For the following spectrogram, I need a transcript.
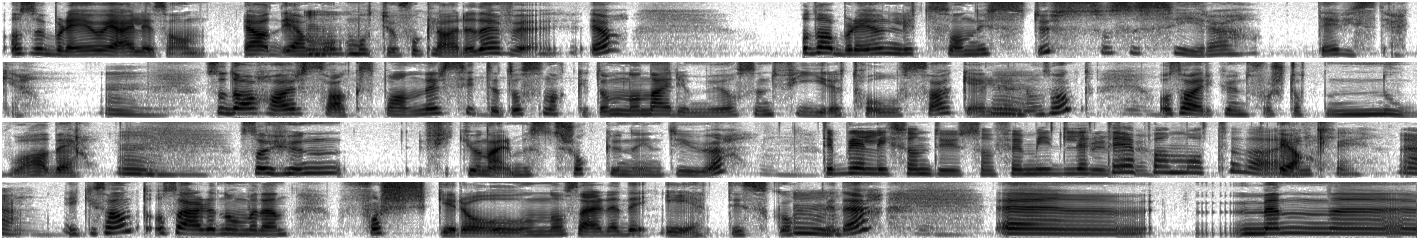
Og så ble jo jeg litt sånn Ja, jeg må, mm. måtte jo forklare det. For, ja. Og da ble hun litt sånn i stuss, og så sier hun Det visste jeg ikke. Mm. Så da har saksbehandler sittet og snakket om nå nærmer vi oss en 4-12-sak, eller mm. noe sånt, og så har ikke hun forstått noe av det. Mm. Så hun fikk jo nærmest sjokk under intervjuet. Det ble liksom du som formidlet det, på en måte, da, ja. egentlig. Ja. Ikke sant? Og så er det noe med den forskerrollen, og så er det det etiske oppi mm. det. Eh, men eh,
